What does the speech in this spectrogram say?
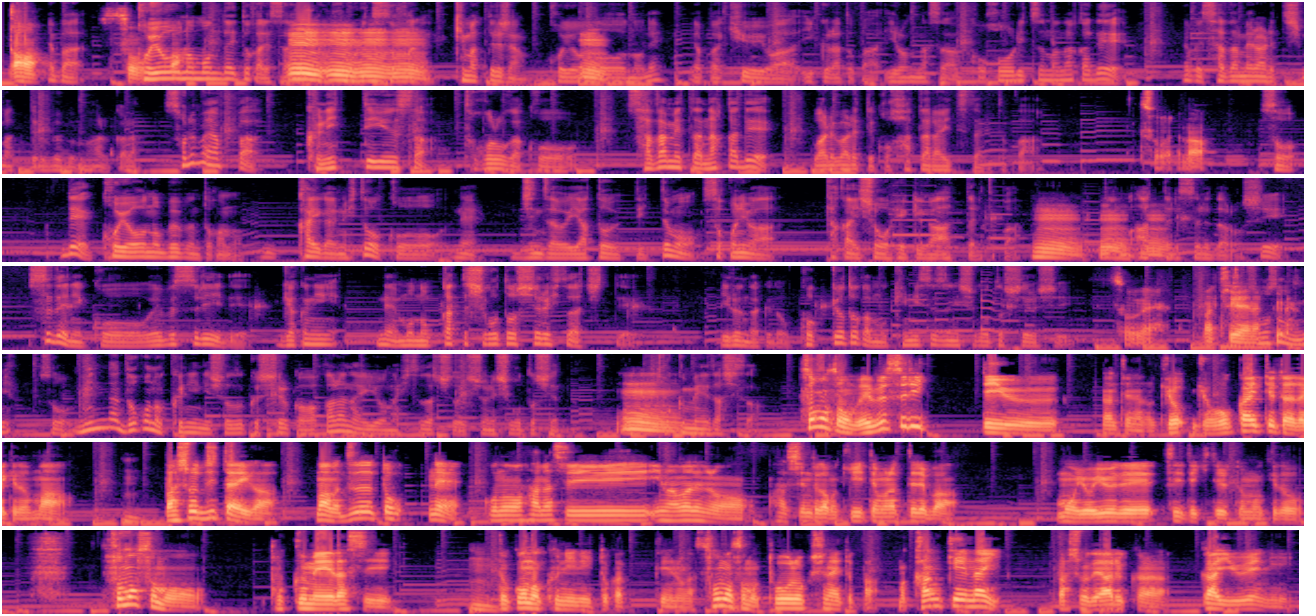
あやっぱ。雇用の問題とかでさ、法律とかで決まってるじゃん。雇用のね、やっぱ給与はいくらとか、いろんなさ、こう法律の中で、やっぱり定められてしまってる部分もあるから、それもやっぱ国っていうさ、ところがこう、定めた中で、我々ってこう働いてたりとか、そうやな。そう。で、雇用の部分とかも、海外の人をこうね、人材を雇うって言っても、そこには高い障壁があったりとか、あったうんりするだろうし、すでにこう Web3 で逆にねもう乗っかって仕事をしてる人たちっているんだけど国境とかも気にせずに仕事してるしそうね。間違いなく。そもそもみそうみんなどこの国に所属してるかわからないような人たちと一緒に仕事してるの、うん匿。名だしさそもそも Web3 っていう、なんていうんだろう、業業界って言ったらだけど、まあ、うん場所自体が、まあずっとね、この話、今までの発信とかも聞いてもらってれば、もう余裕でついてきてると思うけど、そもそも匿名だし、うん。どこの国にとかっていうのがそもそも登録しないとか、まあ、関係ない場所であるからがゆえに、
